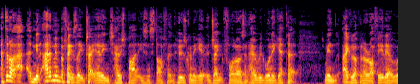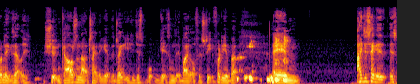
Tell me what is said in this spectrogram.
I don't know. I, I, mean, I remember things like trying to arrange house parties and stuff, and who's going to get the drink for us, and how we're going to get it. I mean, I grew up in a rough area. We weren't exactly shooting cars and that trying to get the drink. You could just get somebody to buy it off the street for you. But um, I just think it, it's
